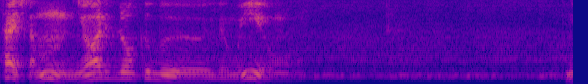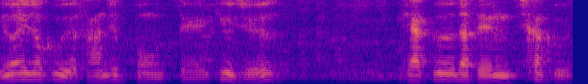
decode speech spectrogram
大したうん2割6分でもいいよ。2割6分で30本打って90100打点近く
